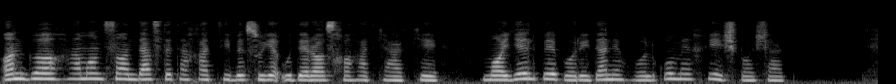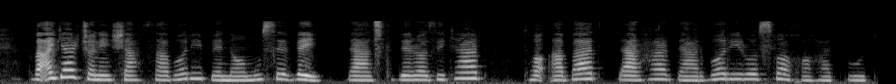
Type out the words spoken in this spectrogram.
آنگاه همان سان دست تخطی به سوی او دراز خواهد کرد که مایل به بریدن حلقوم خیش باشد. و اگر چنین شه سواری به ناموس وی دست درازی کرد تا ابد در هر درباری رسوا خواهد بود.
